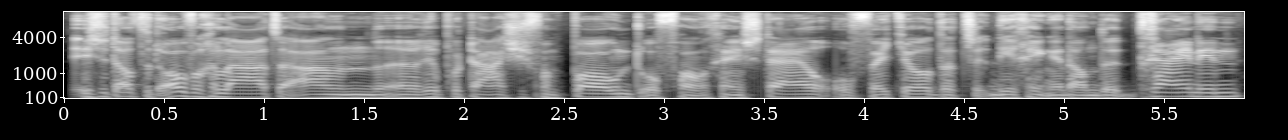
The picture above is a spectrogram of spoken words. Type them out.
is het altijd overgelaten aan uh, reportages van Poont of van Geen Stijl. Of weet je wel, dat, die gingen dan de trein in.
